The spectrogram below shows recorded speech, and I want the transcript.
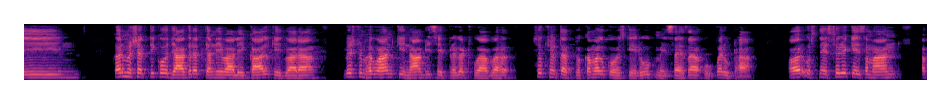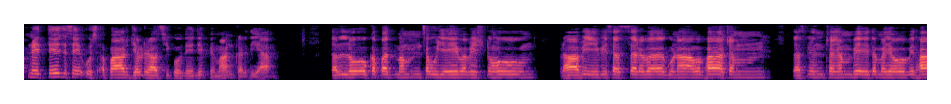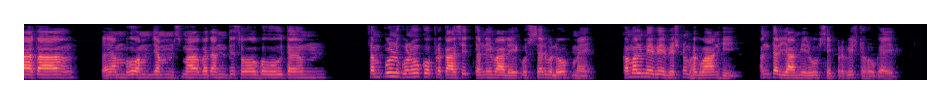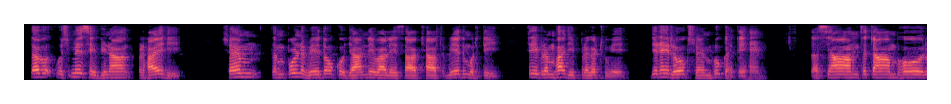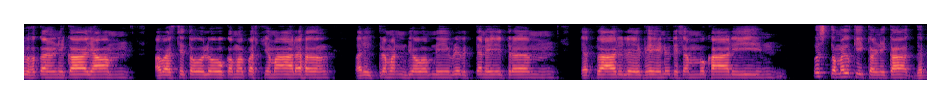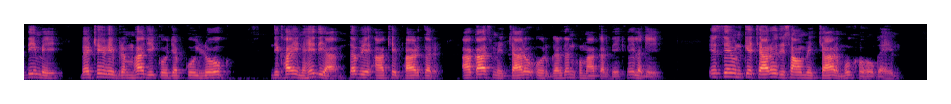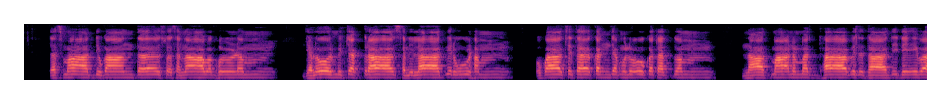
कर्म शक्ति को जागृत करने वाले काल के द्वारा विष्णु भगवान की नाभि से प्रकट हुआ वह सूक्ष्म तत्व कमल को उसके रूप में सहसा ऊपर उठा और उसने सूर्य के समान अपने तेज से उस अपार जल राशि को दे दीप्यमान कर दिया। तल्लोक पद्म सौएव विष्णु प्राविसर्व गुणावभाषम तस्मिन् स्वयं वेदमयो विधाता। स्वयं भुवं जम स्म वदंति सोभूत संपूर्ण गुणों को प्रकाशित करने वाले उस सर्वलोक में कमल में वे विष्णु भगवान ही अंतर्यामी रूप से प्रविष्ट हो गए। तब उसमें से बिना पढ़ाए ही स्वयं संपूर्ण वेदों को जानने वाले साक्षात वेद मूर्ति श्री ब्रह्मा जी प्रकट हुए, जिन्हें लोग स्वयंभू कहते हैं। तस्याम सचाम्भोरुह कर्णिकायाम अवस्थितो लोकम पश्चिमार परिक्रमण व्योमने वृत्त नेत्र चुलेभेनु मुखारी उस कमल की कर्णिका गद्दी में बैठे हुए ब्रह्मा जी को जब कोई लोक दिखाई नहीं दिया, तब वे आँखें फाड़कर आकाश में चारों ओर गर्दन घुमाकर देखने लगे। इससे उनके चारों दिशाओं में चार मुख हो गए। तस्माद्युगान्त श्वसनावघूर्णम जलोर्मिचक्रा सलिलाद विरूढ़ उपासित तत्व नात्मान मध्या विदधादिदेव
